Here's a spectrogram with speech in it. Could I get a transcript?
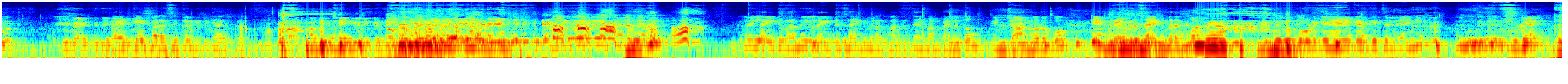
तू बैठ के बैठ के एक बार ऐसे करके दिखा अब इच्छा ही नहीं करने लाइट बांधो ये लाइटें साइड में। रखवा देते हैं अपन पहले तो। इन जानवरों को कैमरे साइड में रखवा। तो तोड़ के हैं करके चले जाएँगे। सुबह। तो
